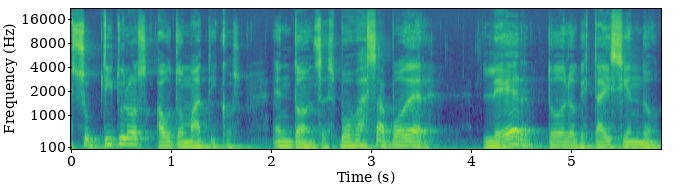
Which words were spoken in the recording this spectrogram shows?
subtítulos automáticos. Entonces, vos vas a poder leer todo lo que está diciendo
